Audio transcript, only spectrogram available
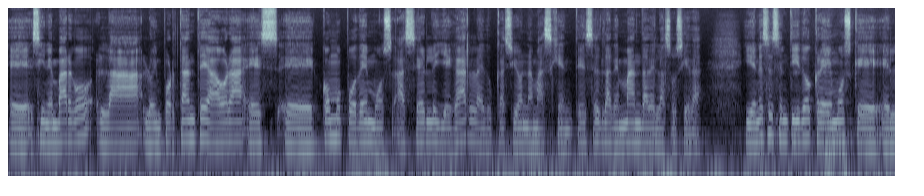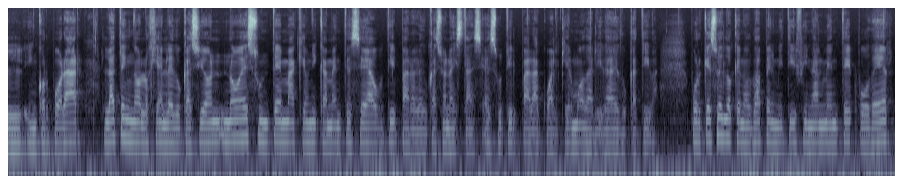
eh, sin embargo, la, lo importante ahora es eh, cómo podemos hacerle llegar la educación a más gente, esa es la demanda de la sociedad. Y en ese sentido creemos que el incorporar la tecnología en la educación no es un tema que únicamente sea útil para la educación a distancia, es útil para cualquier modalidad educativa, porque eso es lo que nos va a permitir finalmente poder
